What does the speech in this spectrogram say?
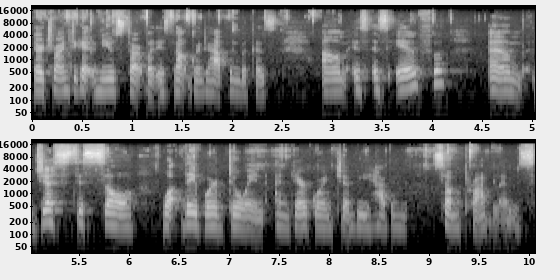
They're trying to get a new start, but it's not going to happen because um, it's as if um, justice saw what they were doing and they're going to be having some problems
